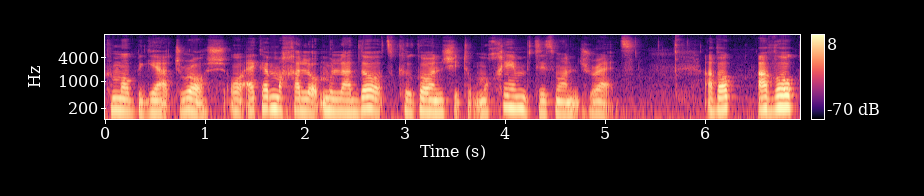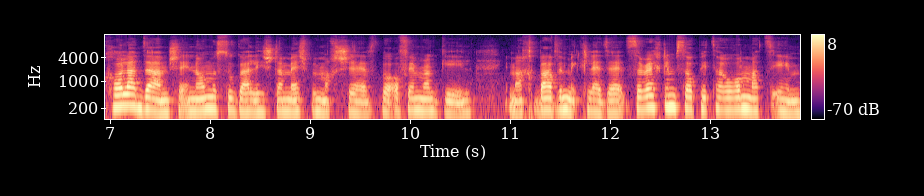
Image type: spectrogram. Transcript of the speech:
כמו פגיעת ראש, או עקב מחלות מולדות, כגון שיתוק מוחים ותזמון דרט. עבור, עבור כל אדם שאינו מסוגל להשתמש במחשב באופן רגיל, עם עכבר ומקלדת, צריך למצוא פתרון מתאים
